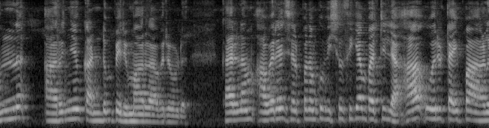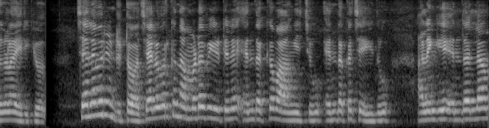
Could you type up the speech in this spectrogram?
ഒന്ന് അറിഞ്ഞും കണ്ടും പെരുമാറുക അവരോട്. കാരണം അവരെ ചിലപ്പോൾ നമുക്ക് വിശ്വസിക്കാൻ പറ്റില്ല. ആ ഒരു ടൈപ്പ് ആളുകളായിരിക്കും. ചിലവരുണ്ട് കേട്ടോ ചിലവർക്ക് നമ്മുടെ വീട്ടിൽ എന്തൊക്കെ വാങ്ങിച്ചു എന്തൊക്കെ ചെയ്തു അല്ലെങ്കിൽ എന്തെല്ലാം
